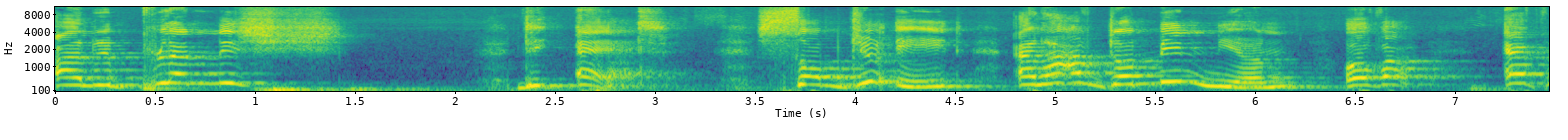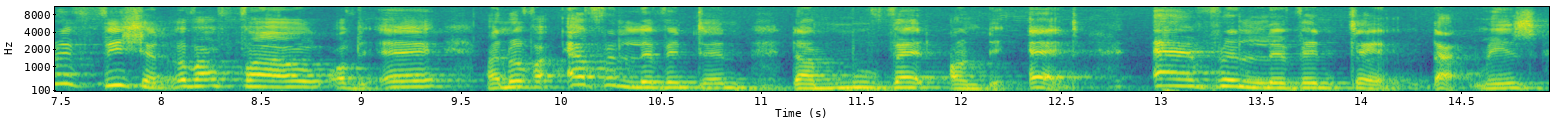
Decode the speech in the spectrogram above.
and replenish the earth, subdue it, and have dominion over every fish and over fowl of the air and over every living thing that moveth on the earth. Every living thing, that means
